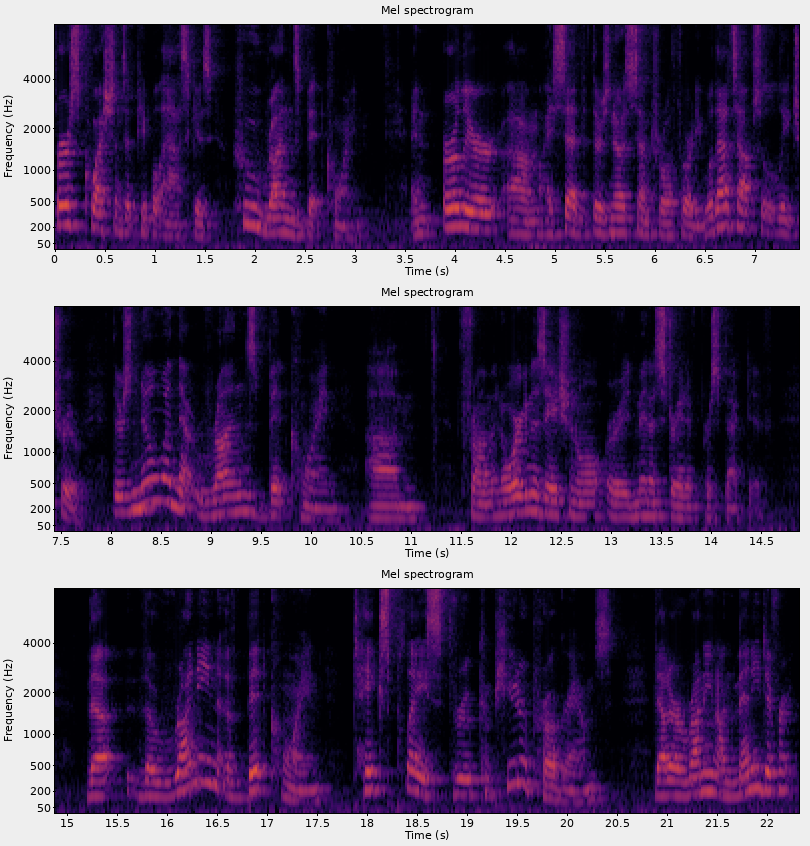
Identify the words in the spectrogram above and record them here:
first questions that people ask is who runs Bitcoin? And earlier um, I said that there's no central authority. Well, that's absolutely true. There's no one that runs Bitcoin um, from an organizational or administrative perspective. The, the running of Bitcoin takes place through computer programs that are running on many different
